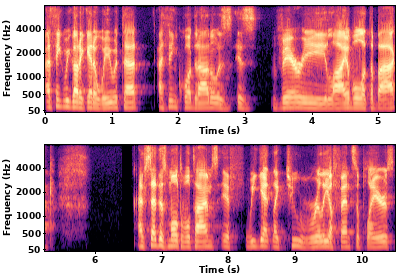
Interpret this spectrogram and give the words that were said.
I think we got to get away with that. I think Cuadrado is is very liable at the back. I've said this multiple times. If we get like two really offensive players,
